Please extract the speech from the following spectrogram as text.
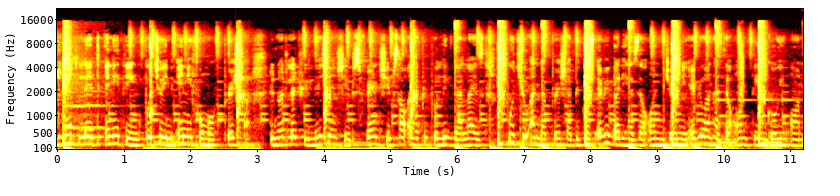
Do not let anything put you in any form of pressure. Do not let relationships friendships how other people live their lives put you under pressure because everybody has their own journey. Everyone has their own thing going on.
